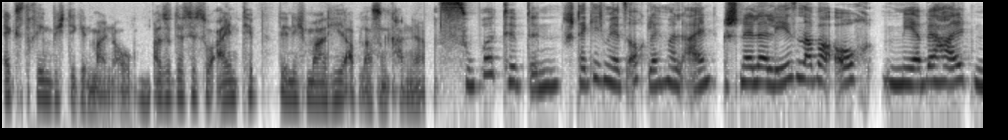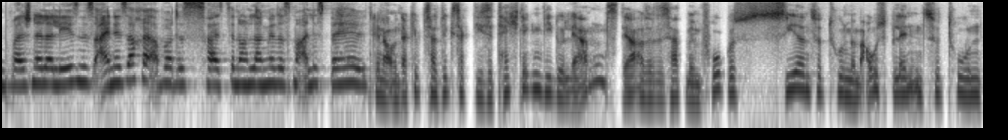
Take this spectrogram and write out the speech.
extrem wichtig in meinen Augen. Also das ist so ein Tipp, den ich mal hier ablassen kann, ja. Super Tipp, den stecke ich mir jetzt auch gleich mal ein. Schneller lesen, aber auch mehr behalten, weil schneller lesen ist eine Sache, aber das heißt ja noch lange, dass man alles behält. Genau, und da gibt es halt, wie gesagt, diese Techniken, die du lernst. Ja, also das hat mit dem Fokussieren zu tun, mit dem Ausblenden zu tun,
